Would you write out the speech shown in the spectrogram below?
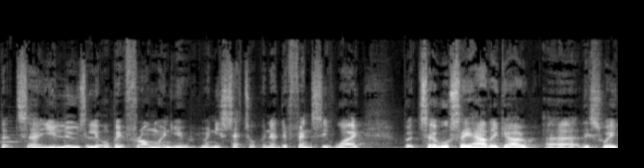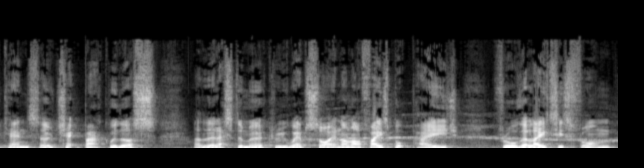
that uh, you lose a little bit from when you when you set up in a defensive way. But uh, we'll see how they go this weekend. So check back with us at the Leicester Mercury website and on our Facebook page for all the latest from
